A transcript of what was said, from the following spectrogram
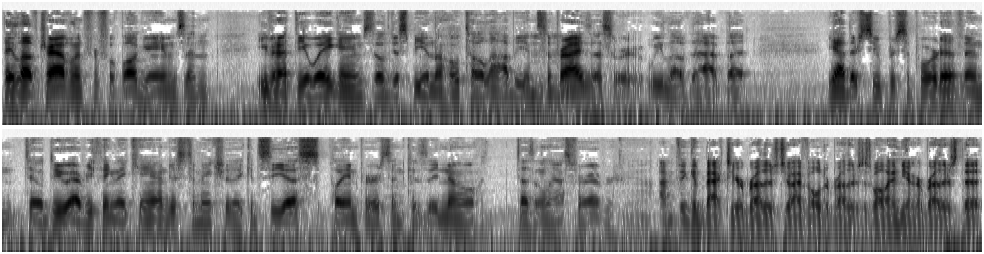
They love traveling for football games, and even at the away games, they'll just be in the hotel lobby and mm-hmm. surprise us. we we love that, but yeah, they're super supportive, and they'll do everything they can just to make sure they could see us play in person because they know it doesn't last forever. Yeah. I'm thinking back to your brothers too. I have older brothers as well and younger brothers. The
